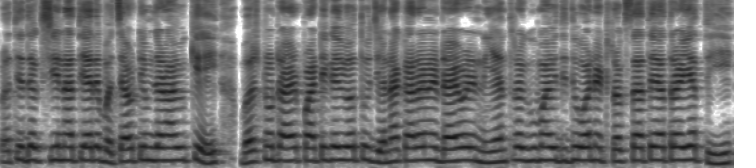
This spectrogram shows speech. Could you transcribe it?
પ્રત્યદક્ષીના ત્યારે બચાવ ટીમ જણાવ્યું કે, બસનું ટાયર ફાટી ગયું હતું, જેના કારણે ડ્રાઈવરે નિયંત્રણ ગુમાવી દીધું અને ટ્રક સાથે અથડાઈ હતી.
